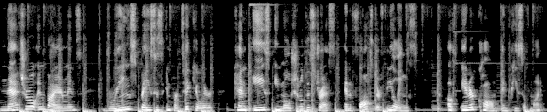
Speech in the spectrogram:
natural environments, green spaces in particular, can ease emotional distress and foster feelings of inner calm and peace of mind.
